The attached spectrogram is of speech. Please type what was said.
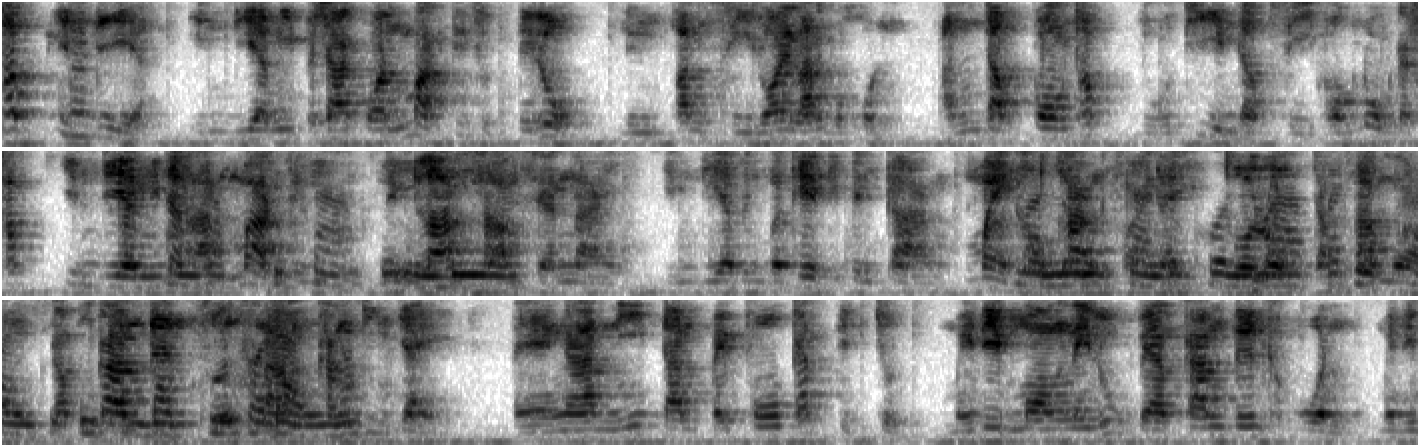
ทัพอินเดีย อินเดียมีประชากรมากที่สุดในโลก 1,400 ล้านกว่าคน อันดับกองทัพ ที่อันดับ4ของโลกนะครับ อินเดียมีทหารมากถึง1ล้าน3แสนนายอินเดียเป็นประเทศที่เป็นกลางไม่เข้าข้างฝ่ายใดทั่วโลกจับตามองกับการเดินสวนสนามครั้งยิ่งใหญ่ แต่งานนี้ดันไปโฟกัสติดจุด ไม่ได้มองในรูปแบบการเดินขบวน ไม่ได้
